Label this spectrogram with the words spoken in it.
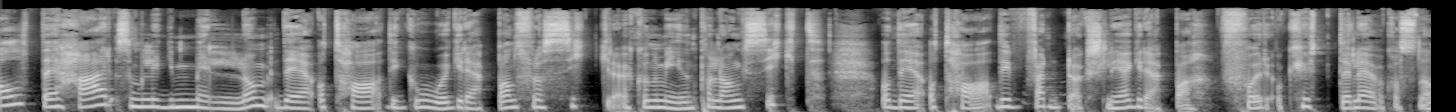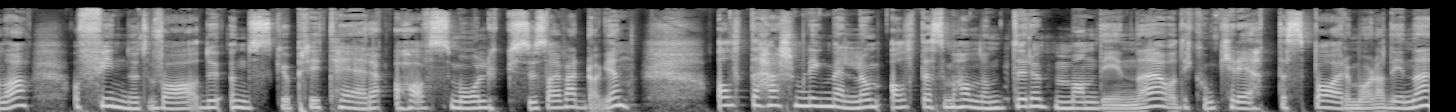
alt det her som ligger mellom det å ta de gode grepene for å sikre økonomien på lang sikt, og det å ta de hverdagslige grepene for å kutte levekostnader og finne ut hva du ønsker å prioritere av små luksuser i hverdagen. Alt det her som ligger mellom, alt det som handler om drømmene dine og de konkrete sparemålene dine,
